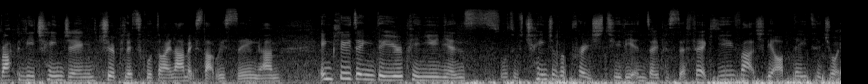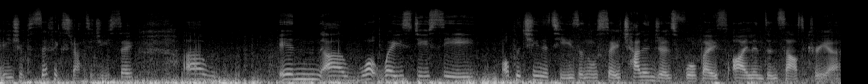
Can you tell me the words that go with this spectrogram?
rapidly changing geopolitical dynamics that we're seeing, um, including the European Union's sort of change of approach to the Indo-Pacific, you've actually updated your Asia-Pacific strategy. So, uh, in uh, what ways do you see opportunities and also challenges for both Ireland and South Korea?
